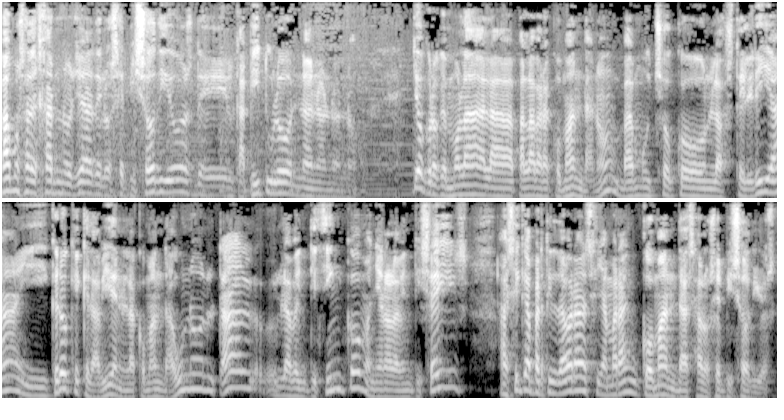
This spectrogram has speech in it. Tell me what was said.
vamos a dejarnos ya de los episodios, del capítulo. No, no, no, no. Yo creo que mola la palabra comanda, ¿no? Va mucho con la hostelería y creo que queda bien la comanda 1, tal, la 25, mañana la 26. Así que a partir de ahora se llamarán comandas a los episodios.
